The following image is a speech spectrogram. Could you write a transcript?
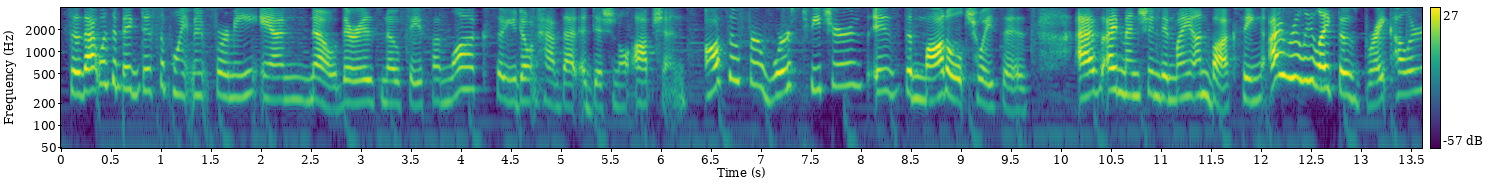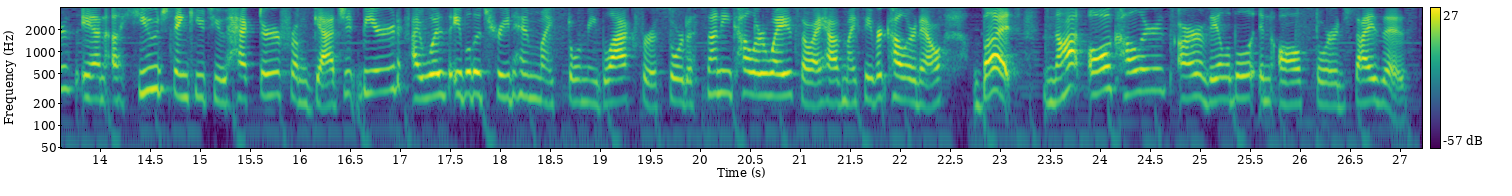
So that was a big disappointment for me, and no, there is no face unlock, so you don't have that additional option. Also for worst features is the model choices. As I mentioned in my unboxing, I really like those bright colors and a huge thank you to Hector from Gadget Beard. I was able to trade him my Stormy Black for a sorta sunny colorway, so I have my favorite color now, but not all colors are available in all storage sizes.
